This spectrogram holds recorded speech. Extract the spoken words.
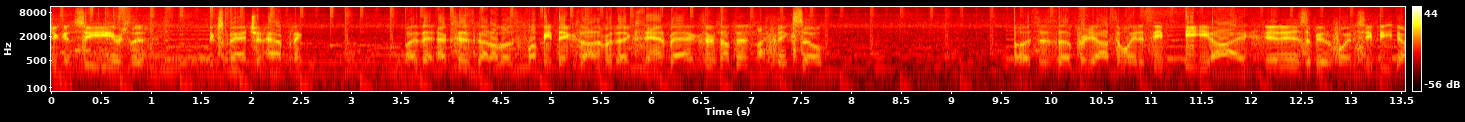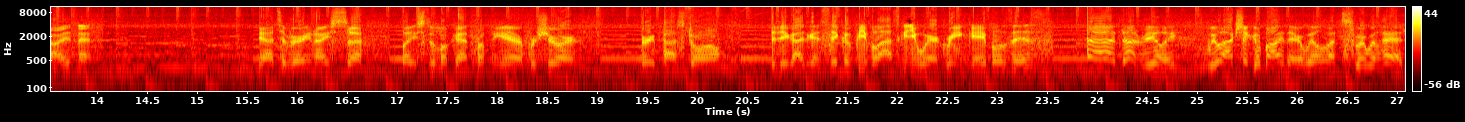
You can see, here's the expansion happening. Why the X's got all those fluffy things on them? Are they like sandbags or something? I think so. Well, this is a pretty awesome way to see PEI. It is a beautiful way to see PEI, isn't it? Yeah, it's a very nice uh, place to look at from the air for sure. Very pastoral. Did you guys get sick of people asking you where Green Gables is? Uh, not really. We'll actually go by there. We'll, that's where we'll head.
